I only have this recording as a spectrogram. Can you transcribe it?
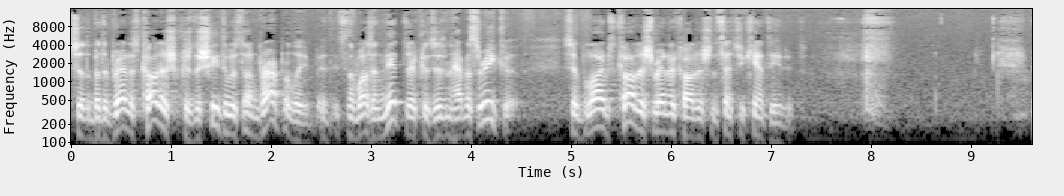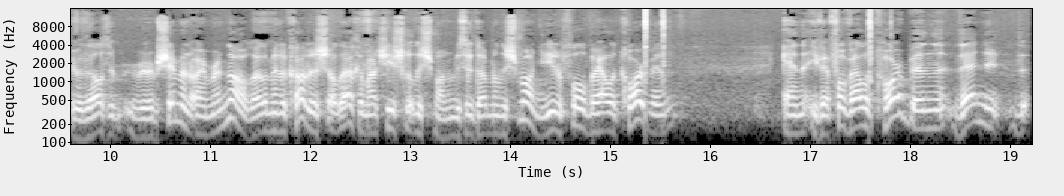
so, the, but the bread is kaddish because the shechita was done properly. It, it wasn't nitter because it didn't have a sarika. So it kaddish, rena kaddish, in the sense you can't eat it. Reb Shimon Omer, no, le'elamin kaddish alechem ha'shishchat lishmon, misedam lishmon. You need a full valid korban, and if you have full valid korban, then the,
